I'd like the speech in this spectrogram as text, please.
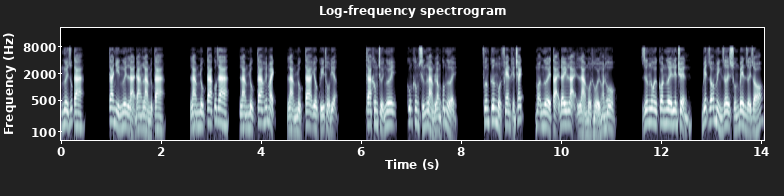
ngươi giúp ta ta nhìn ngươi là đang làm nhục ta. Làm nhục ta quốc gia, làm nhục ta huyết mạch, làm nhục ta yêu quý thổ địa. Ta không chửi ngươi, cũng không xứng làm lòng quốc người. Phương cương một phen khiển trách, mọi người tại đây lại là một hồi hoan hô. Dương lôi con ngươi liên chuyển, biết rõ mình rơi xuống bên dưới gió,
